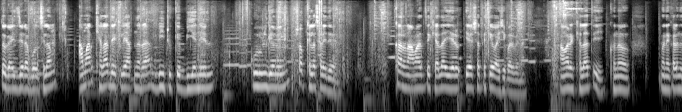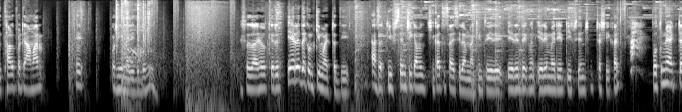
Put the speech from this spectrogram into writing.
তো গাইজ যেটা বলছিলাম আমার খেলা দেখলে আপনারা বি টু কে বিএনএল কুরুল গেমিং সব খেলা ছাড়িয়ে দেবেন। কারণ আমার যে খেলা, এর এর সাথে কেউ আইসি পারবে না। আমার খেলাতেই কোনো, মনে করেন থার্ড পার্টি আমার ওরে মেরিয়ে দিলে যাই হোক, এরে এরে দেখুন কি মারটা দিই। আচ্ছা টিপস এন্ড আমি শেখাতে চাইছিলাম না, কিন্তু এরে এরে দেখুন, এরে মেরিয়ে টিপস এন্ড ট্রিকটা শেখাই প্রথমে একটা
